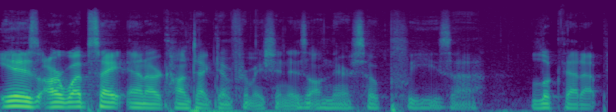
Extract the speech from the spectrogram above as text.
is our website, and our contact information is on there. So please uh, look that up.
